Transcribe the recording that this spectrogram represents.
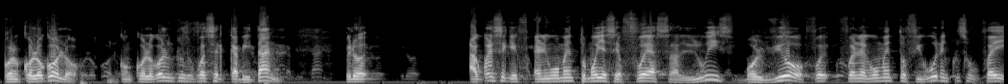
Con Colo Colo. Con Colo Colo incluso fue a ser capitán. Pero acuérdense que en algún momento Moya se fue a San Luis, volvió, fue, fue en algún momento figura, incluso fue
